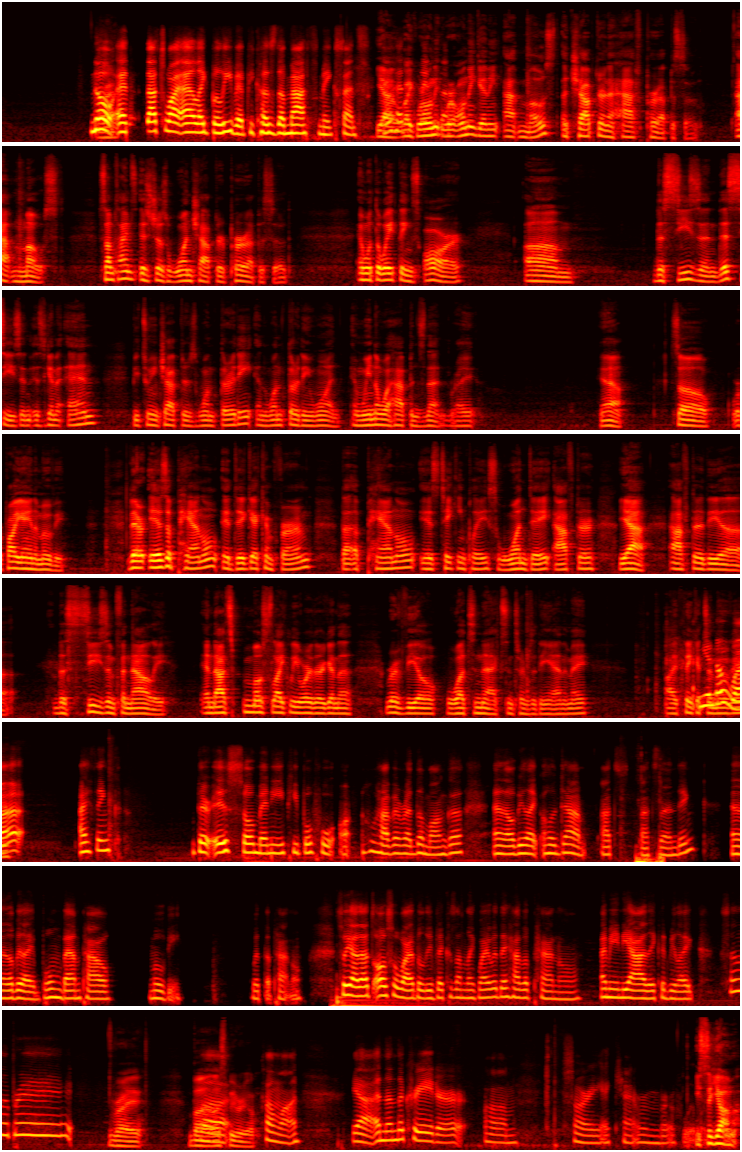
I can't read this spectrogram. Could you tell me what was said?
No, Right. and that's why I like believe it because the math makes sense. Yeah, like we're only we're only getting at most a chapter and a half per episode. At most. Sometimes it's just one chapter per episode. And with the way things are, um the season this season is going to end between chapters 130 and 131 and we know what happens then, right? Yeah. So, we're probably getting a movie. There is a panel, it did get confirmed that a panel is taking place one day after yeah, after the uh the season finale. And that's most likely where they're going to reveal what's next in terms of the anime. I think it's You a know movie. what? I think there is so many people who who haven't read the manga and they'll be like, "Oh damn, that's that's the ending." And it'll be like boom bam pow movie with the panel. So yeah, that's also why I believed it cuz I'm like, why would they have a panel? I mean, yeah, they could be like, "Celebrate." Right. But, But- let's be real. Come on. Yeah, and then the creator um sorry, I can't remember who it was. Isayama.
